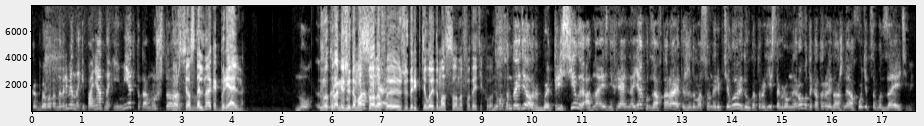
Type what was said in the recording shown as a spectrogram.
как бы вот одновременно и понятно, и нет, потому что... Потому что все остальное как бы реально. Ну, Ну, кроме ну, жидомасонов, реально? э, жидорептилоидомасонов, вот этих вот. Ну, в том-то и дело, как бы три силы, одна из них реально Якудза, а вторая это жидомасоны рептилоиды, у которых есть огромные роботы, которые должны охотиться вот за этими.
